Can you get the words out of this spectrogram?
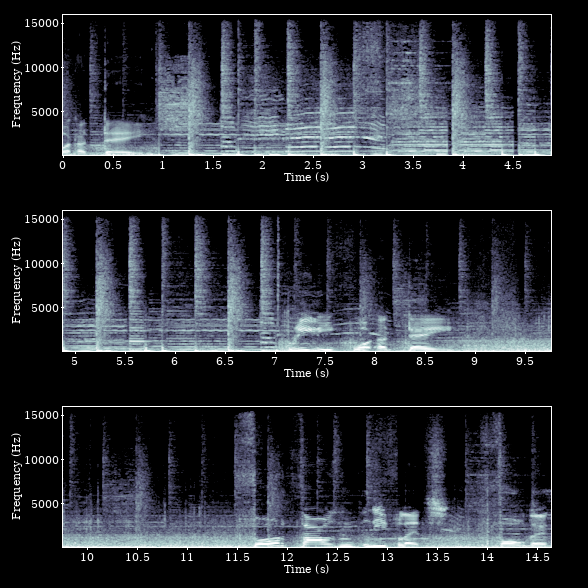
What a day. Really, what a day. 4,000 leaflets folded.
